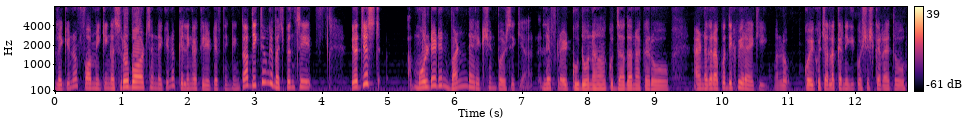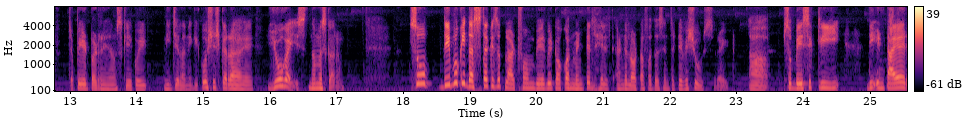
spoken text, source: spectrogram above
like you know for making us robots and like you know killing our creative thinking तो आप देखते होंगे बचपन से you are just moulded in one direction पर से क्या लेफ़्ट राइट कूदो ना कुछ ज़्यादा ना करो एंड अगर आपको दिख भी रहा है कि मतलब कोई कुछ अलग करने की कोशिश कर रहा है तो चपेट पड़ रहे हैं उसके कोई नीचे लाने की कोशिश कर रहा है योगा इस नमस्कारम So, Debu Ki Dastak is a platform where we talk on mental health and a lot of other sensitive issues, right? Uh, so, basically, the entire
